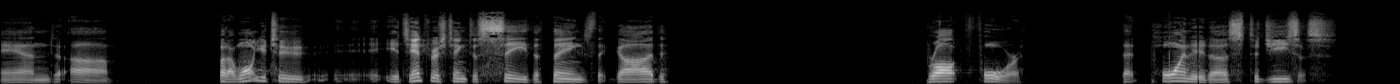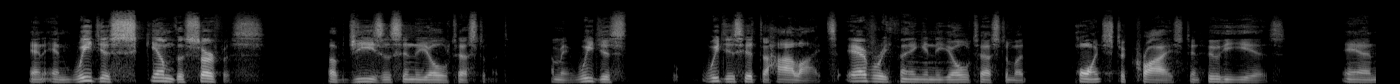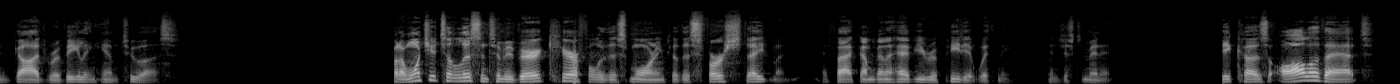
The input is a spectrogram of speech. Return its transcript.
and uh, but I want you to, it's interesting to see the things that God brought forth that pointed us to Jesus. And, and we just skimmed the surface of Jesus in the Old Testament. I mean, we just, we just hit the highlights. Everything in the Old Testament points to Christ and who he is and God revealing him to us. But I want you to listen to me very carefully this morning to this first statement. In fact, I'm going to have you repeat it with me in just a minute. Because all of that,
